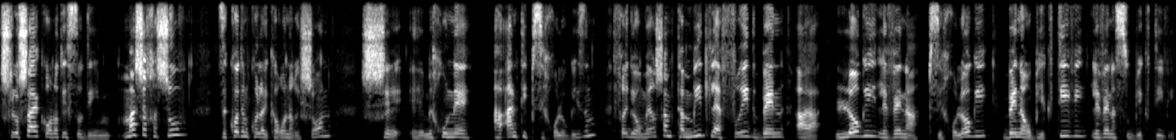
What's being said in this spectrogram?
שלושה עקרונות יסודיים. מה שחשוב זה קודם כל העיקרון הראשון, שמכונה האנטי-פסיכולוגיזם. פרגה אומר שם תמיד להפריד בין הלוגי לבין הפסיכולוגי, בין האובייקטיבי לבין הסובייקטיבי.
